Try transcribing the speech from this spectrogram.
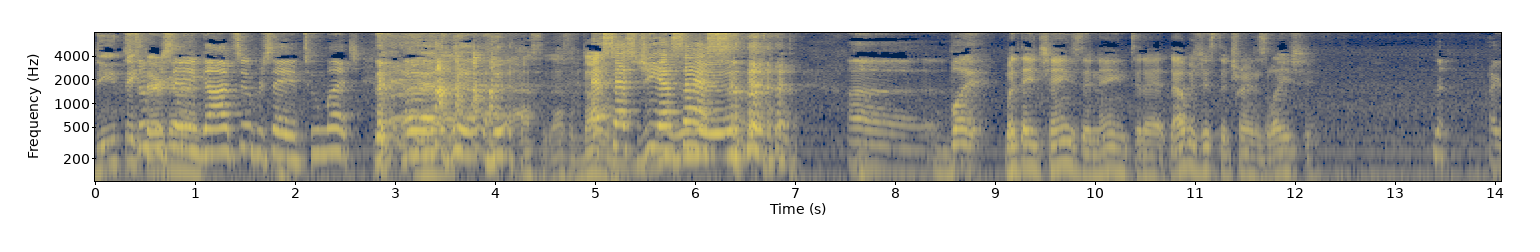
Do you think Super they're Saiyan gonna God, Super Saiyan, too much. That's that's a double. SSGSS? uh, but But they changed the name to that. That was just the translation. I,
